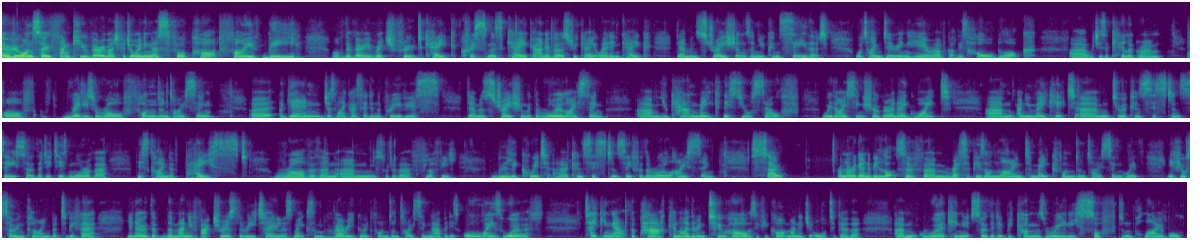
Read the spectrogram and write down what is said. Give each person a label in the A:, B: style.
A: Hello, everyone. So, thank you very much for joining us for part 5B of the very rich fruit cake, Christmas cake, anniversary cake, wedding cake demonstrations. And you can see that what I'm doing here, I've got this whole block, uh, which is a kilogram of ready to roll fondant icing. Uh, again, just like I said in the previous demonstration with the royal icing, um, you can make this yourself with icing sugar and egg white. Um, and you make it um, to a consistency so that it is more of a this kind of paste rather than um, sort of a fluffy liquid uh, consistency for the royal icing. So and there are going to be lots of um, recipes online to make fondant icing with if you're so inclined. But to be fair, you know, the, the manufacturers, the retailers make some very good fondant icing now, but it's always worth taking out the pack and either in two halves if you can't manage it all together, um, working it so that it becomes really soft and pliable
